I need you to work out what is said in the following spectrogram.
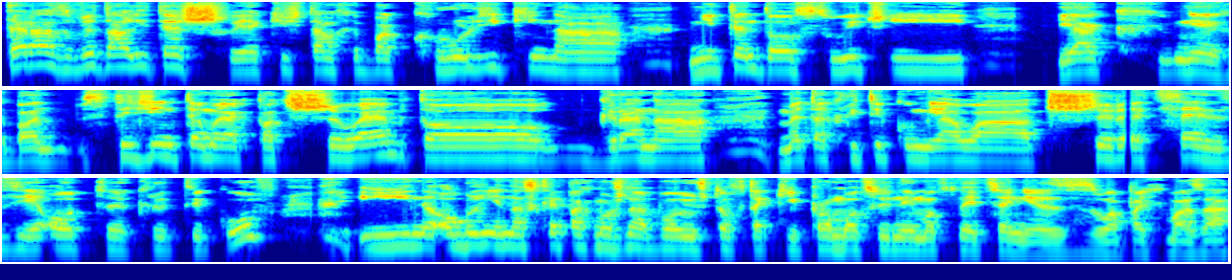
Teraz wydali też jakieś tam chyba króliki na Nintendo Switch i jak, nie chyba z tydzień temu jak patrzyłem, to gra na Metacriticu miała trzy recenzje od krytyków i ogólnie na sklepach można było już to w takiej promocyjnej, mocnej cenie złapać chyba za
